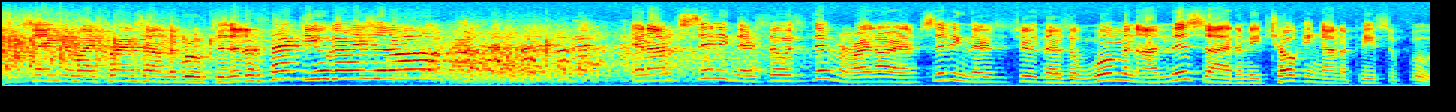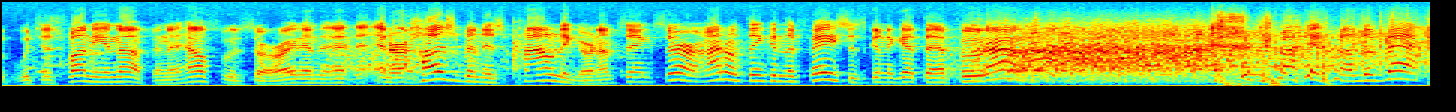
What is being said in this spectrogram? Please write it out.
I'm saying to my friends on the roof, did it affect you guys at all? And I'm sitting there, so it's different, right? All right, I'm sitting there, it's true. There's a woman on this side of me choking on a piece of food, which is funny enough in a health food store, right? And, and, and her husband is pounding her, and I'm saying, sir, I don't think in the face is going to get that food out. It on the back.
